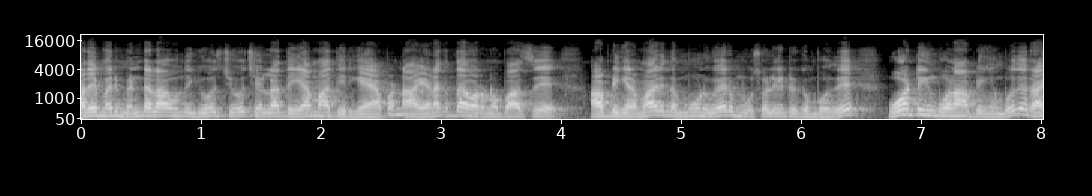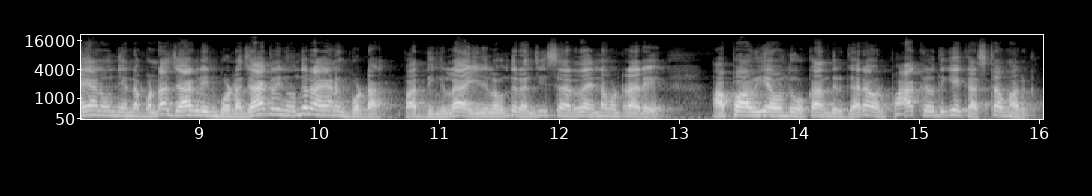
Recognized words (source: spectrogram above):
அதே மாதிரி மெண்டலாக வந்து யோசிச்சு யோசிச்சு எல்லாத்தையும் ஏமாற்றிருக்கேன் அப்போ நான் எனக்கு தான் வரணும் பாஸு அப்படிங்கிற மாதிரி இந்த மூணு பேர் சொல்லிகிட்டு இருக்கும்போது ஓட்டிங் போகலாம் அப்படிங்கும்போது ரயான் வந்து என்ன பண்ணால் ஜாக்லின் போட்டான். ஜாக்லின் வந்து ரயானுக்கு போட்டாங்க பார்த்தீங்களா இதில் வந்து ரஞ்சித் சார் தான் என்ன பண்ணுறாரு அப்பாவியாக வந்து உட்காந்துருக்காரு அவர் பார்க்குறதுக்கே கஷ்டமாக இருக்குது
